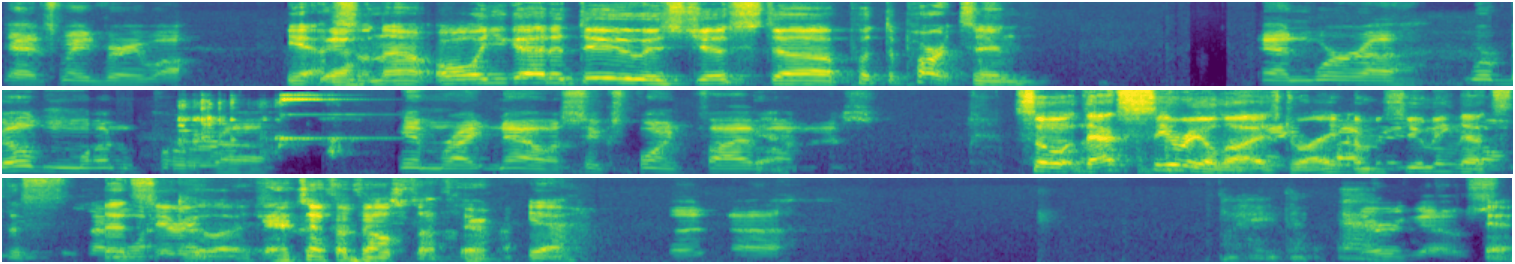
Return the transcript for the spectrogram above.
Yeah, it's made very well. Yeah, Yeah. so now all you got to do is just uh put the parts in. and we're uh we're building one for uh him right now, a six point five Yeah. on this. So that's serialized, right? I'm assuming that's the that's serialized. Yeah, it's FFL stuff there. Yeah. But uh I hate that. there it goes. Yeah.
